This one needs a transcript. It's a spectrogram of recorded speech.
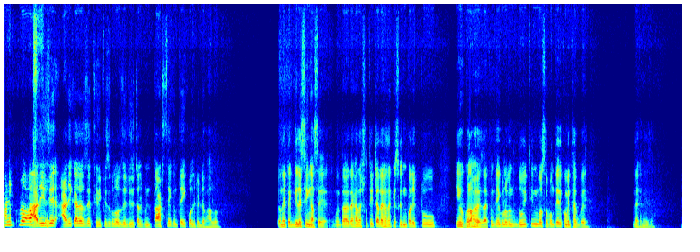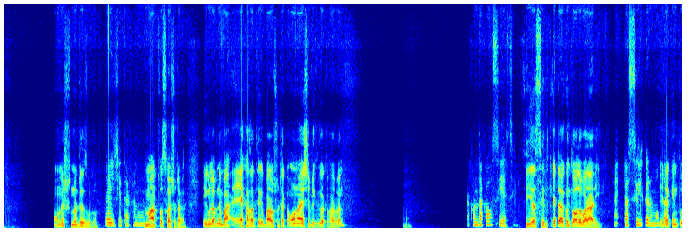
মানে পুরো আর এই যে আরি কাজের যে থ্রি পিসগুলো যে ডিজিটাল প্রিন্ট তার চেয়ে কিন্তু এই কোয়ালিটিটা ভালো। কারণ এটা গ্লেসিং আছে। দেখা যায় সুতিটা দেখা যায় কিছুদিন পর একটু ই গলা হয়ে যায় কিন্তু এগুলো কিন্তু দুই তিন বছর পর্যন্ত এরকমই থাকবে। দেখেন এই যে অনেক সুন্দর ড্রেসগুলো এই যে দেখেন মাত্র ছয়শো টাকা। এগুলো আপনি এক হাজার থেকে বারোশো টাকা অনায়াসে বিক্রি করতে পারবেন। এখন দেখাও সিএসি সিয়া সিল্ক এটাও কিন্তু অল ওভার আরি হ্যাঁ এটা সিল্কের মধ্যে। এটা কিন্তু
